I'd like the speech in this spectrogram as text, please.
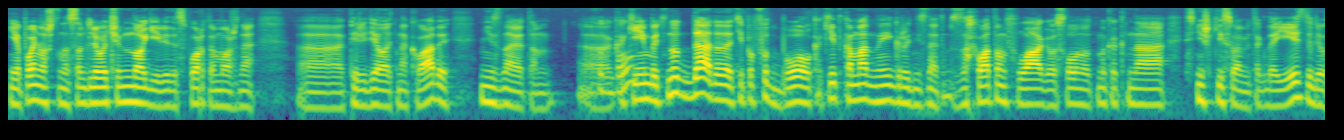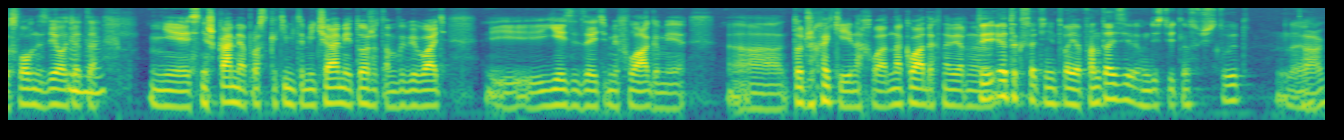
я понял, что на самом деле очень многие виды спорта можно э, переделать на квады. Не знаю, там э, Футбол? какие-нибудь, ну да, да, да, типа футбол, какие-то командные игры, не знаю, там с захватом флага, условно, вот мы как на снежки с вами тогда ездили, условно сделать это Мгм. не снежками, а просто какими-то мечами и тоже там выбивать и ездить за этими флагами. А, тот же хоккей на, хва- на квадах, наверное. Ты, это, кстати, не твоя фантазия, он действительно существует. Да. Так.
